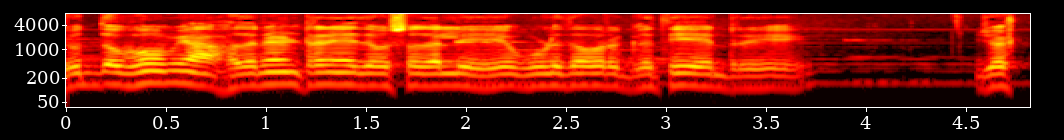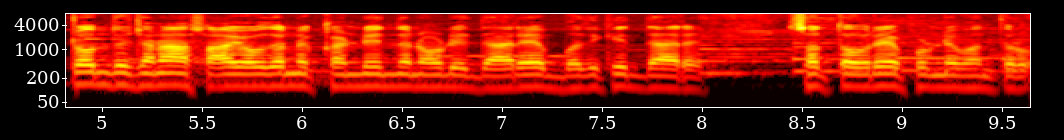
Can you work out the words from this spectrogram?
ಯುದ್ಧ ಭೂಮಿಯ ಹದಿನೆಂಟನೇ ದಿವಸದಲ್ಲಿ ಉಳಿದವರ ಗತಿ ಏನ್ರಿ? ಎಷ್ಟೊಂದು ಜನ ಸಾಯೋದನ್ನು ಕಣ್ಣಿಂದ ನೋಡಿದ್ದಾರೆ, ಬದುಕಿದ್ದಾರೆ. ಸತ್ತವರೇ ಪುಣ್ಯವಂತರು.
